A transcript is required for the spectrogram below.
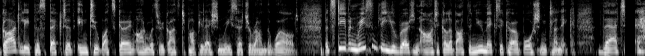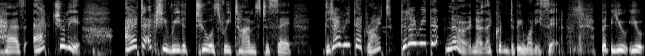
godly perspective into what's going on with regards to population research around the world. But Steven, recently you wrote an article about the New Mexico abortion clinic that has actually, I had to actually read it two or three times to say, did I read that right? Did I read that? No, no, that couldn't have been what he said. But you, you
